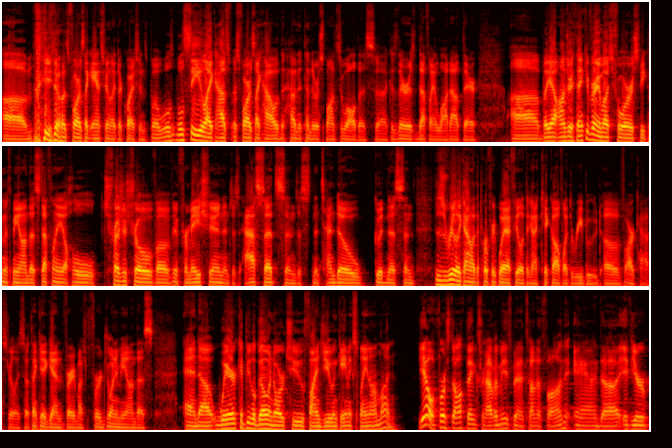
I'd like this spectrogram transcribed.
Um, you know, as far as like answering like their questions, but we'll we'll see like how, as far as like how how Nintendo responds to all this because there is definitely a lot out there. Uh, but yeah, Andre, thank you very much for speaking with me on this. Definitely a whole treasure trove of information and just assets and just Nintendo goodness. And this is really kind of like the perfect way I feel like to kind of kick off like the reboot of our cast, really. So thank you again very much for joining me on this. And uh, where can people go in order to find you and GameXplain online? Yeah, well, first off, thanks for having me. It's been a ton of fun. And uh, if your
